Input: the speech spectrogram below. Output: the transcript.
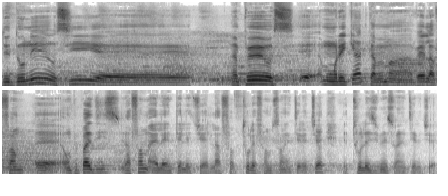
de donner aussi euh, un peu aussi, mon regard quand même envers la femme. On ne peut pas dire la femme, elle est intellectuelle. Toutes les femmes sont intellectuelles et tous les humains sont intellectuels.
